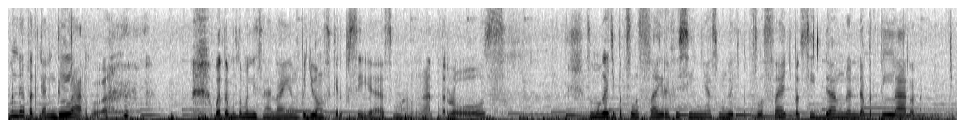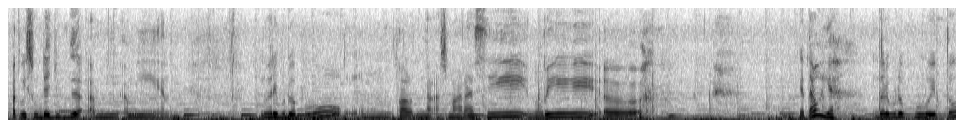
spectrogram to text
mendapatkan gelar. Buat teman-teman di sana yang pejuang skripsi ya semangat terus semoga cepat selesai revisinya semoga cepat selesai cepat sidang dan dapat gelar cepat wisuda juga. Amin amin. 2020 hmm, kalau tentang asmara sih Nuri uh, nggak tahu ya. 2020 itu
